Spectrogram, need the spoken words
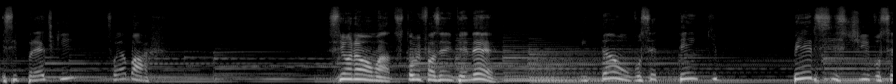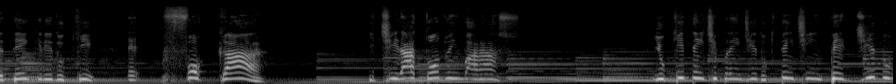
Esse prédio que foi abaixo. Sim ou não, amados? Estão me fazendo entender? Então, você tem que persistir, você tem, querido, que é, focar e tirar todo o embaraço. E o que tem te prendido, o que tem te impedido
